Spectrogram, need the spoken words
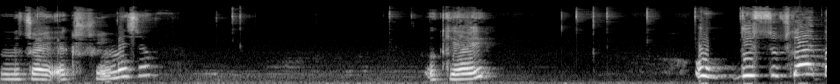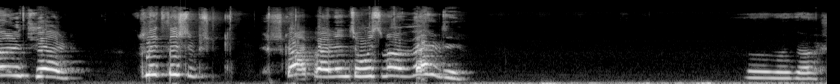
I'm gonna try extreme myself. Okay. Oh, the subscribe button's red. Click the subs subscribe button so it's not red. Oh my gosh.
